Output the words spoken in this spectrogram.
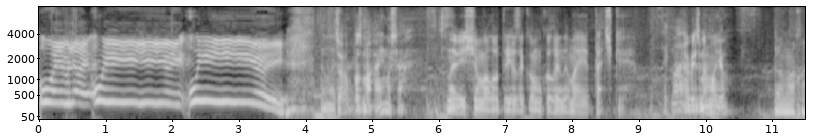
Ой, бля, ой, ой, То позмагаємося? Навіщо молоти язиком, коли немає тачки? Візьми мою. Та нахуй.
